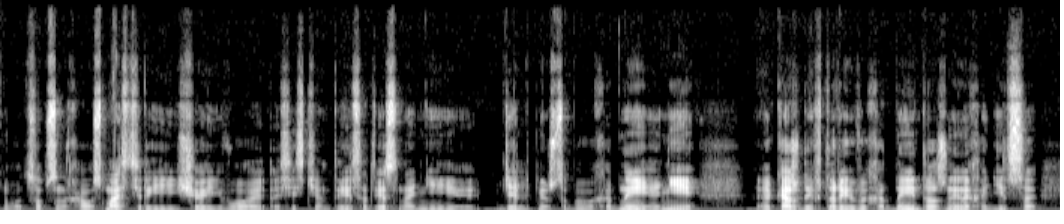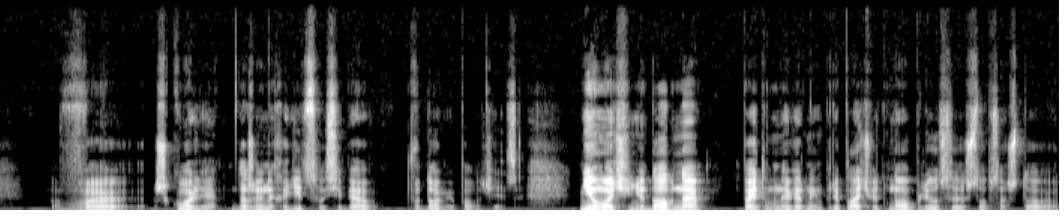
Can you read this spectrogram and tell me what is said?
вот, собственно, housemaster и еще его ассистент. И, соответственно, они делят между собой выходные, и они э, каждые вторые выходные должны находиться в школе, должны находиться у себя в доме, получается. Не очень удобно, поэтому, наверное, им приплачивают, но плюсы, собственно, что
